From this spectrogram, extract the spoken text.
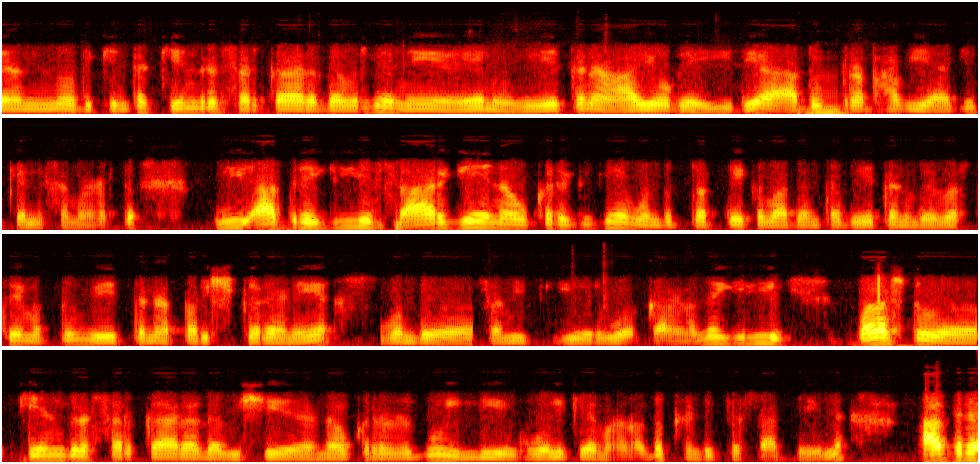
ಅನ್ನೋದಕ್ಕಿಂತ ಕೇಂದ್ರ ಸರ್ಕಾರದವರಿಗೆ ಏನು ವೇತನ ಆಯೋಗ ಇದೆ ಅದು ಪ್ರಭಾವಿಯಾಗಿ ಕೆಲಸ ಮಾಡುತ್ತೆ. ಈ ಆದ್ರೆ ಇಲ್ಲಿ ಸಾರಿಗೆ ನೌಕರರಿಗೆ ಒಂದು ಪ್ರತ್ಯೇಕವಾದಂತ ವೇತನ ವ್ಯವಸ್ಥೆ ಮತ್ತು ವೇತನ ಪರಿಷ್ಕರಣೆಯ ಒಂದು ಸಮಿತಿ ಇರುವ ಕಾರಣ ಇಲ್ಲಿ ಬಹಳಷ್ಟು ಕೇಂದ್ರ ಸರ್ಕಾರದ ವಿಷಯ ನೌಕರರಿಗೂ ಇಲ್ಲಿ ಹೋಲಿಕೆ ಮಾಡೋದು ಖಂಡಿತ ಸಾಧ್ಯ ಇಲ್ಲ. ಆದ್ರೆ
